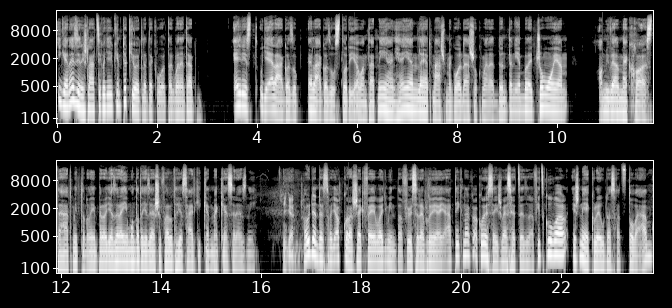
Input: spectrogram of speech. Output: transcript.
Igen, ezért is látszik, hogy egyébként tök jó ötletek voltak benne, tehát egyrészt ugye elágazó, elágazó sztoria van, tehát néhány helyen lehet más megoldások mellett dönteni, ebből egy csomó olyan, amivel meghalsz, tehát mit tudom én, például hogy az elején mondtad, hogy az első feladat, hogy a sidekicket meg kell szerezni. Igen. És ha úgy döntesz, hogy akkora seggfej vagy, mint a főszereplője a játéknak, akkor össze is veszhetsz ezzel a fickóval, és nélküle utazhatsz tovább.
